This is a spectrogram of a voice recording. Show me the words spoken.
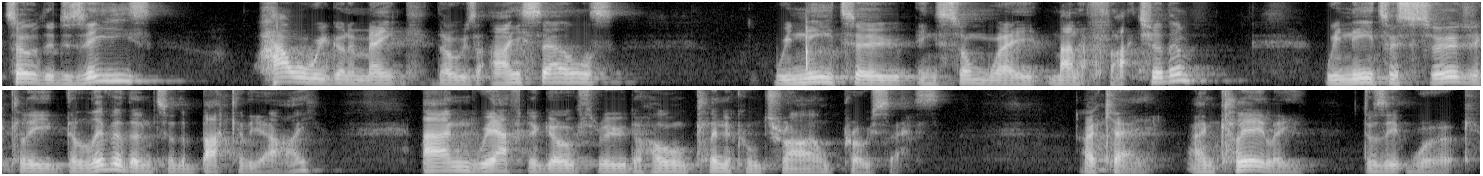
So, the disease, how are we going to make those eye cells? We need to, in some way, manufacture them. We need to surgically deliver them to the back of the eye. And we have to go through the whole clinical trial process. Okay, and clearly, does it work?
